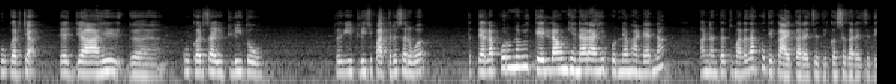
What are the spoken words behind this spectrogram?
कुकरच्या त्या ज्या आहे ग- कुकरचा इडली तो तर इडलीची पात्र सर्व तर त्याला पूर्ण मी तेल लावून घेणार आहे पूर्ण भांड्यांना आणि नंतर तुम्हाला दाखवते काय करायचं ते कसं करायचं ते.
